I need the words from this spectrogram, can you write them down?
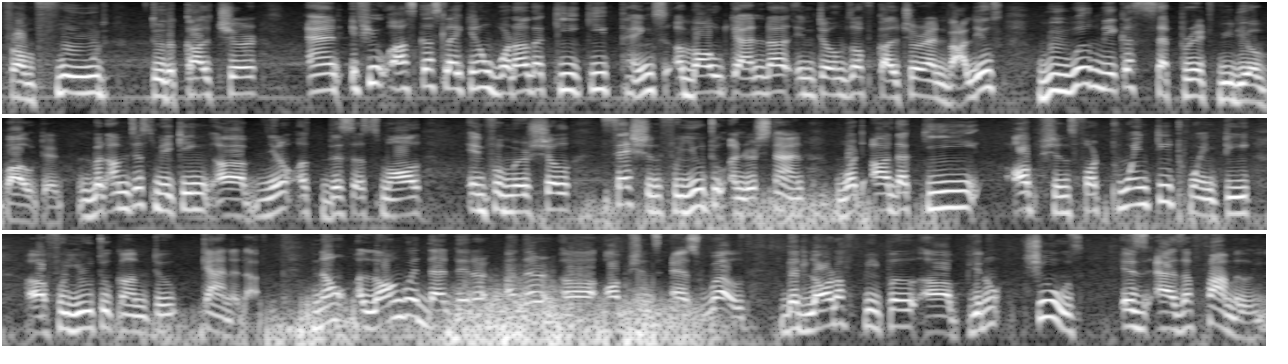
from food to the culture and if you ask us like, you know, what are the key, key things about Canada in terms of culture and values, we will make a separate video about it. But I'm just making, uh, you know, a, this a small infomercial session for you to understand what are the key options for 2020 uh, for you to come to Canada. Now, along with that, there are other uh, options as well that a lot of people, uh, you know, choose is as a family.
